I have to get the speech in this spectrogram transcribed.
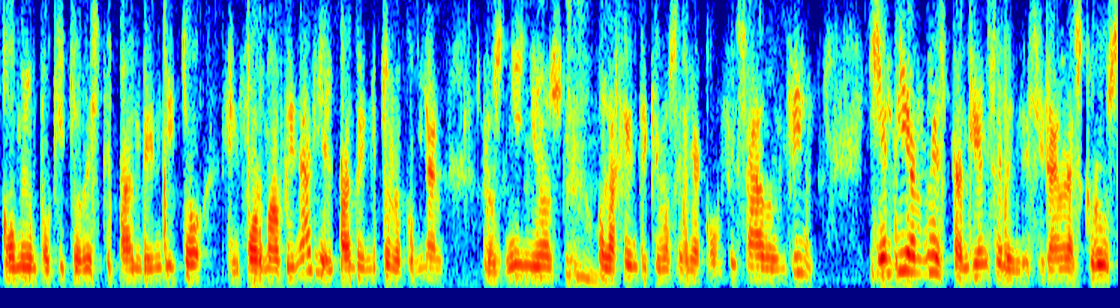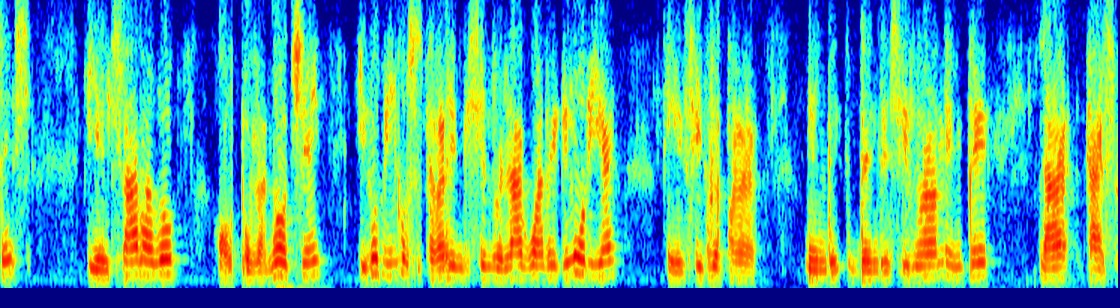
come un poquito de este pan bendito en forma ordinaria. El pan bendito lo comían los niños o la gente que no se había confesado, en fin. Y el viernes también se bendecirán las cruces y el sábado o por la noche y domingo se estará bendiciendo el agua de gloria que sirve para bendecir nuevamente la casa.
